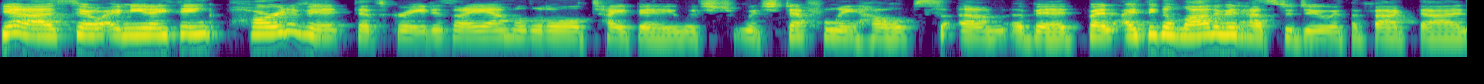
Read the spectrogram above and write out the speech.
Yeah, so I mean, I think part of it that's great is I am a little type A, which which definitely helps um, a bit. But I think a lot of it has to do with the fact that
